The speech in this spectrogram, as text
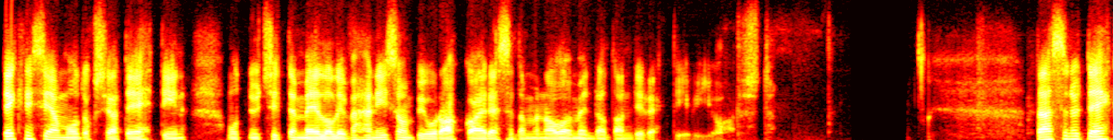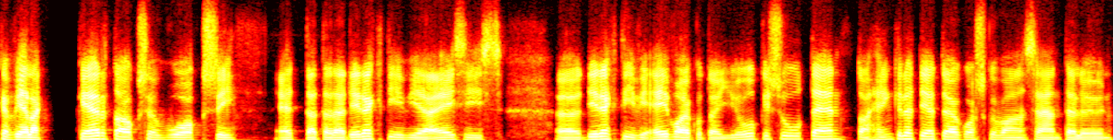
teknisiä muutoksia tehtiin, mutta nyt sitten meillä oli vähän isompi urakka edessä tämän avoimen datan direktiivin johdosta. Tässä nyt ehkä vielä kertauksen vuoksi että tätä direktiiviä ei siis, direktiivi ei vaikuta julkisuuteen tai henkilötietoja koskevaan sääntelyyn,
